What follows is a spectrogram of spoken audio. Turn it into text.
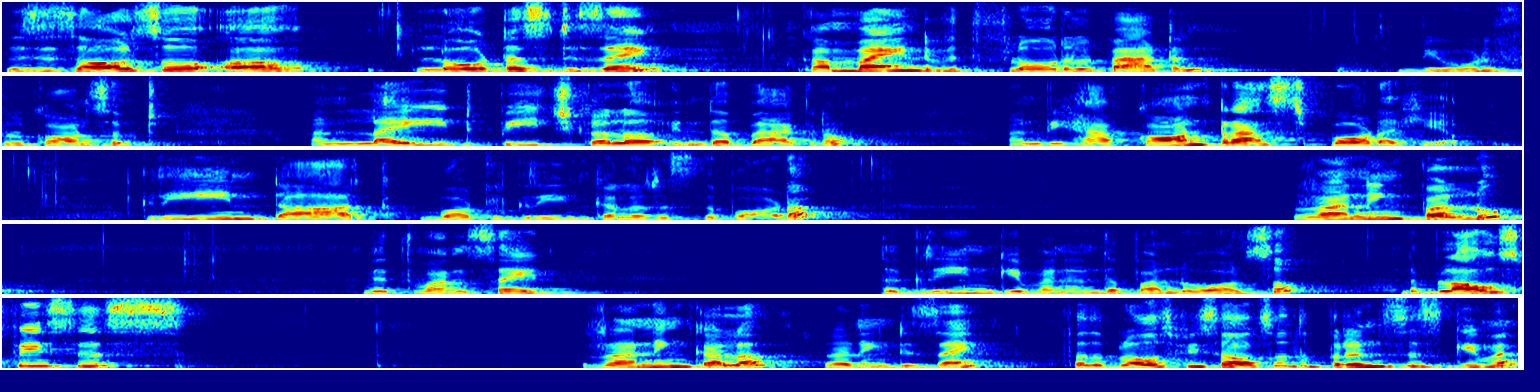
This is also a lotus design combined with floral pattern. Beautiful concept and light peach color in the background. And we have contrast border here. Green dark bottle green color is the border. Running pallu with one side the green given in the pallu also. The blouse piece is running color running design. For the blouse piece also the prints is given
